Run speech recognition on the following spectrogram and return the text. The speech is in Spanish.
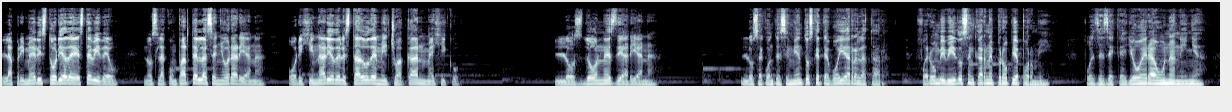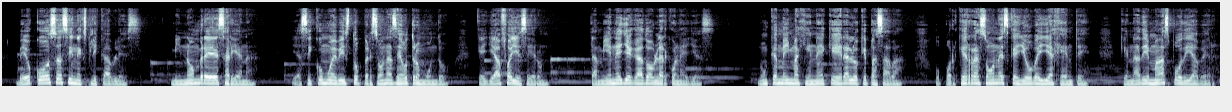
La primera historia de este video nos la comparte la señora Ariana, originaria del estado de Michoacán, México. Los dones de Ariana. Los acontecimientos que te voy a relatar fueron vividos en carne propia por mí, pues desde que yo era una niña veo cosas inexplicables. Mi nombre es Ariana, y así como he visto personas de otro mundo que ya fallecieron, también he llegado a hablar con ellas. Nunca me imaginé qué era lo que pasaba, o por qué razones que yo veía gente que nadie más podía ver.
